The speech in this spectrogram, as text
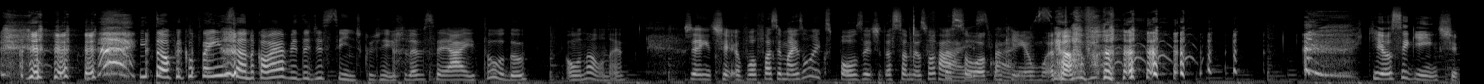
então, eu fico pensando, qual é a vida de síndico, gente? Deve ser ai tudo? Ou não, né? Gente, eu vou fazer mais um exposed dessa mesma faz, pessoa com faz. quem eu morava. que é o seguinte.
